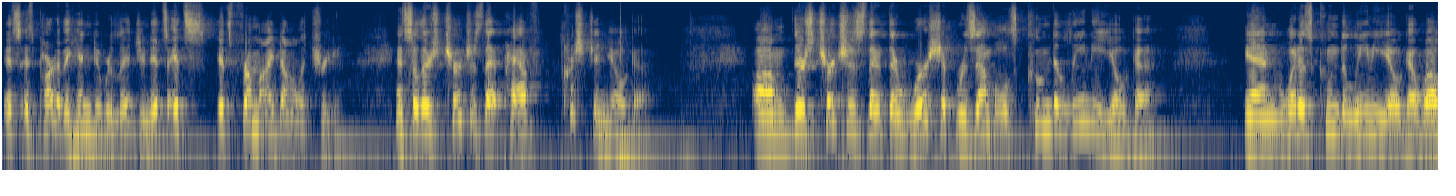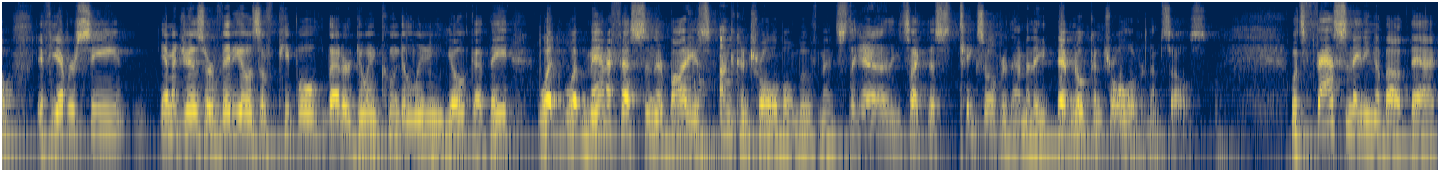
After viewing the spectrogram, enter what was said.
It's, it's part of the Hindu religion. It's, it's, it's from idolatry. And so there's churches that have Christian yoga. Um, there's churches that their worship resembles Kundalini yoga. And what is Kundalini yoga? Well, if you ever see images or videos of people that are doing Kundalini yoga, they what what manifests in their body is uncontrollable movements. They, uh, it's like this takes over them, and they have no control over themselves. What's fascinating about that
